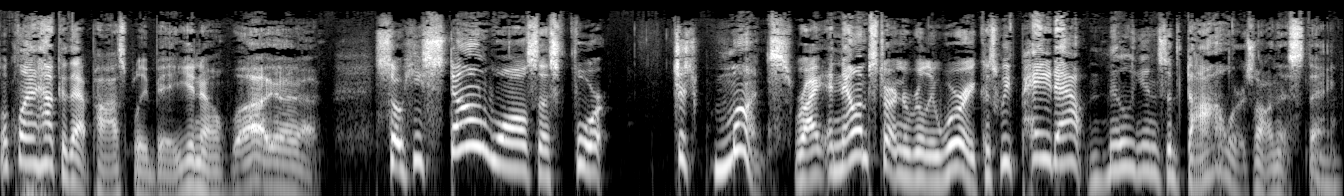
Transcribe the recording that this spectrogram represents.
Well, Glenn, how could that possibly be? You know, well, yeah, yeah. So he stonewalls us for just months, right? And now I'm starting to really worry because we've paid out millions of dollars on this thing.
